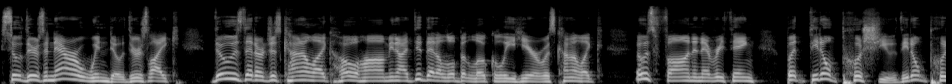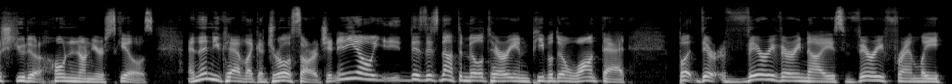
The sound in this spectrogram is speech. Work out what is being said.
So there's a narrow window. There's like those that are just kind of like ho hum. You know, I did that a little bit locally here. It was kind of like it was fun and everything, but they don't push you. They don't push you to hone in on your skills. And then you could have like a drill sergeant, and you know, this is not the military, and people don't want that but they're very very nice very friendly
